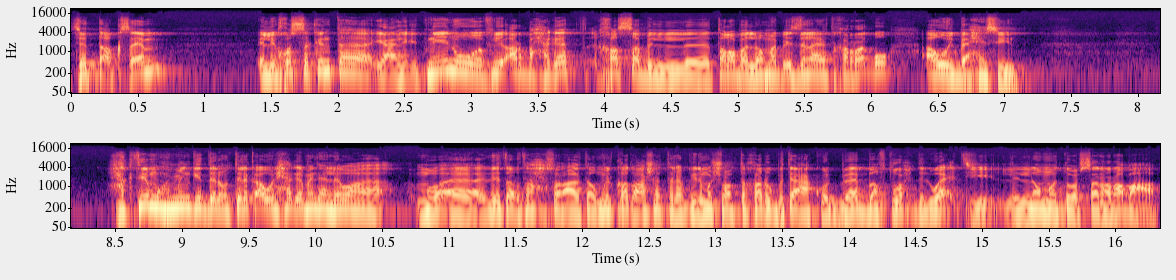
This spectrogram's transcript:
ست أقسام. اللي يخصك أنت يعني اتنين وفي أربع حاجات خاصة بالطلبة اللي هم بإذن الله هيتخرجوا أو الباحثين. حاجتين مهمين جدا. قلت لك أول حاجة منها اللي هو تقدر تحصل على تمويل قدوه 10000 جنيه مشروع التخرج بتاعك والباب مفتوح دلوقتي للي هم بتوع سنة رابعة.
